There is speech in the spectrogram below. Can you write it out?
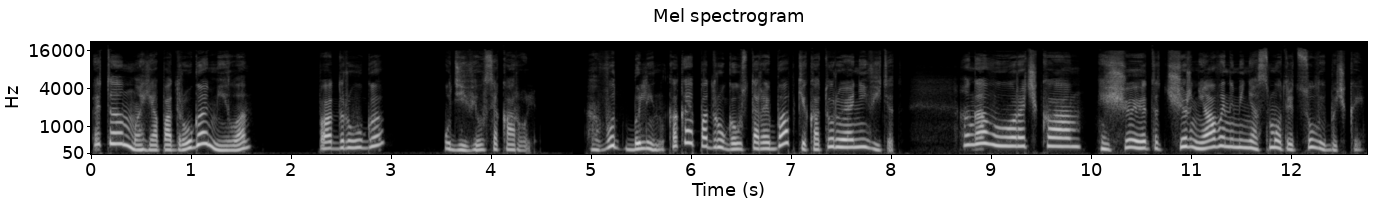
это моя подруга Мила». «Подруга?» — удивился король. Вот, блин, какая подруга у старой бабки, которую они видят? Оговорочка. Еще и этот чернявый на меня смотрит с улыбочкой.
